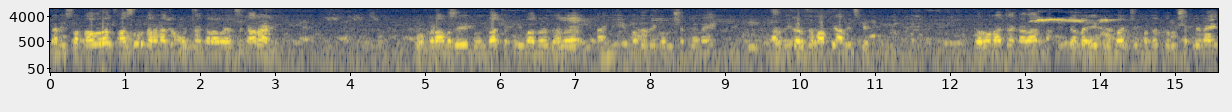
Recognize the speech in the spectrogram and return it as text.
त्यांनी स्वतःवरच आसूड करण्याचा मोर्चा करावा याचं कारण कोकणामध्ये दोनदा चक्रीवादळ झालं काही मदत करू शकले नाही. अर्धी कर्जमाफी आम्हीच केली. कोरोनाच्या काळात नागरिकांना एक रुपयाची मदत करू शकले नाहीत.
